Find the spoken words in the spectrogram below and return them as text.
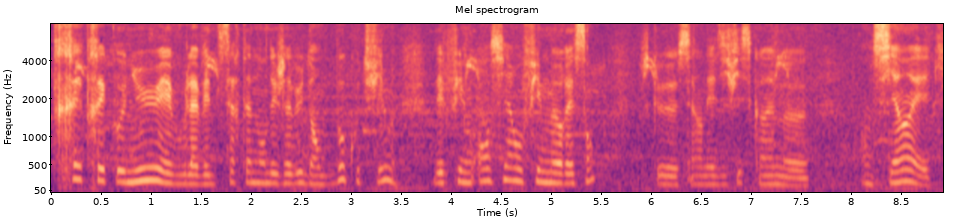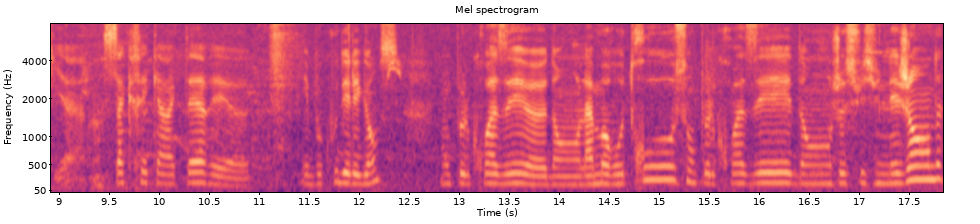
très très connu et vous l'avez certainement déjà vu dans beaucoup de films, des films anciens ou films récents, parce que c'est un édifice quand même euh, ancien et qui a un sacré caractère et, euh, beaucoup d'élégance. On peut le croiser dans La mort aux trousses, on peut le croiser dans Je suis une légende,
